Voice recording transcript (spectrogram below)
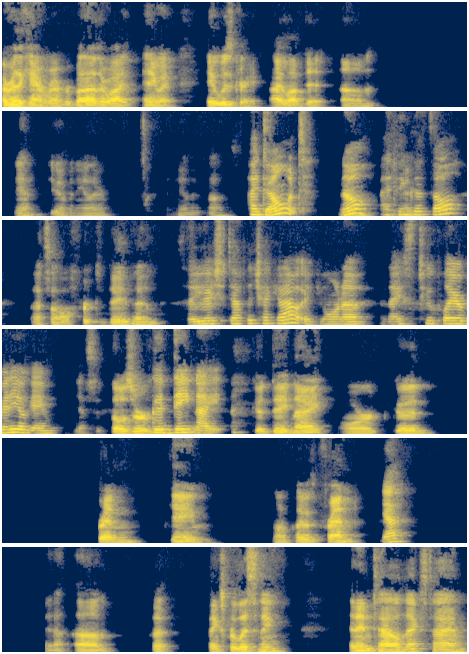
I really can't remember. But otherwise, anyway, it was great. I loved it. Um, yeah. Do you have any other any other thoughts? I don't. No, No? I think Okay. that's all. That's all for today then. So you guys should definitely check it out if you want a, nice two player video game. Yes, those are Good date night. good date night or good friend game. Want to play with a friend? Yeah. Yeah. Um, thanks for listening. And until next time,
